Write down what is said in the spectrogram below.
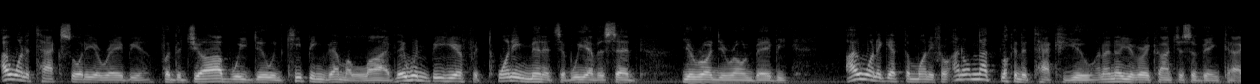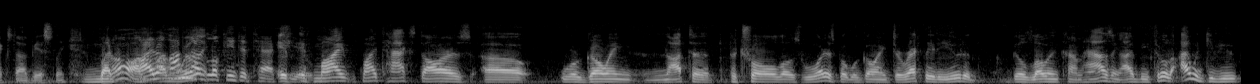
I want to tax Saudi Arabia for the job we do in keeping them alive. They wouldn't be here for 20 minutes if we ever said, you're on your own, baby. I want to get the money from. I I'm not looking to tax you, and I know you're very conscious of being taxed, obviously. But No, I'm- I don't, I'm I'm not looking to tax If, you. if my, if my tax dollars uh, were going not to patrol those waters, but were going directly to you to build low-income housing, I'd be thrilled. I would give you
